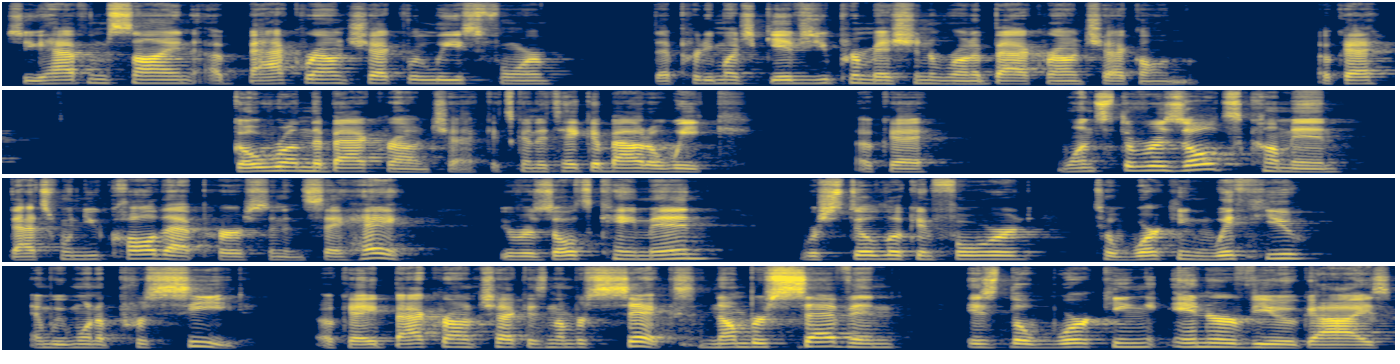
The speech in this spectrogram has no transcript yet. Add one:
So you have them sign a background check release form that pretty much gives you permission to run a background check on them. Okay. Go run the background check. It's going to take about a week. Okay. Once the results come in, that's when you call that person and say, hey, your results came in. We're still looking forward to working with you and we want to proceed. Okay. Background check is number six. Number seven is the working interview, guys.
